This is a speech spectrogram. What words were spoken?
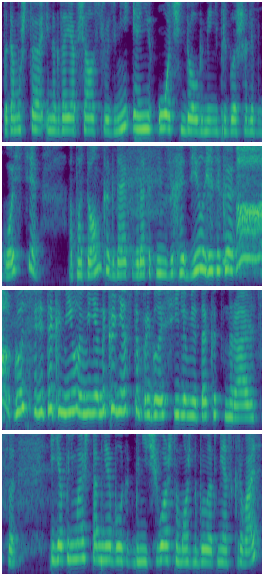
Потому что иногда я общалась с людьми, и они очень долго меня не приглашали в гости, а потом, когда я когда-то к ним заходила, я такая, «А, господи, так мило, меня наконец-то пригласили, мне так это нравится. И я понимаю, что там не было как бы ничего, что можно было от меня скрывать,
